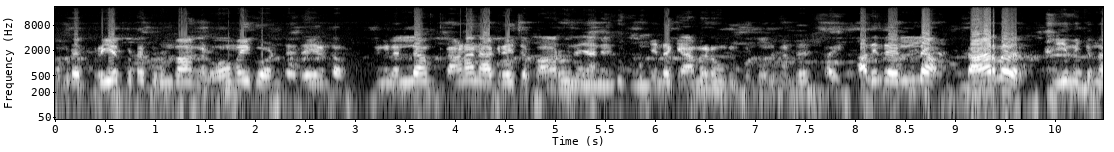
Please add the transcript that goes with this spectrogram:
നമ്മുടെ പ്രിയപ്പെട്ട കുടുംബാംഗങ്ങൾ. ഓമൈ ഗോണ്ട് ഇതേയുണ്ടോ നിങ്ങളെല്ലാം കാണാൻ ആഗ്രഹിച്ച പാറുവിനെ ഞാൻ എന്റെ ക്യാമറയുടെ മുമ്പിൽ കൊണ്ടുവന്നിട്ടുണ്ട്. അതിന്റെ എല്ലാം കാരണവർ ഈ നിൽക്കുന്ന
